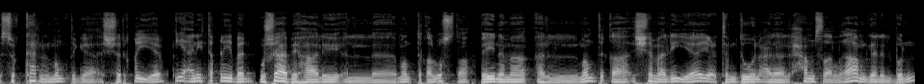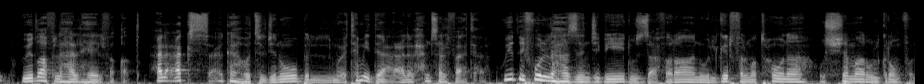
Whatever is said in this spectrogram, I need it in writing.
سكان المنطقة الشرقية يعني تقريبا مشابهة للمنطقة الوسطى بينما المنطقة الشمالية يعتمدون على الحمصة الغامقة للبن ويضاف لها الهيل فقط. على عكس قهوة الجنوب المعتمدة على الحمصة الفاتحة ويضيفون لها الزنجبيل والزعفران والقرفة المطحونة والشمر والقرنفل.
